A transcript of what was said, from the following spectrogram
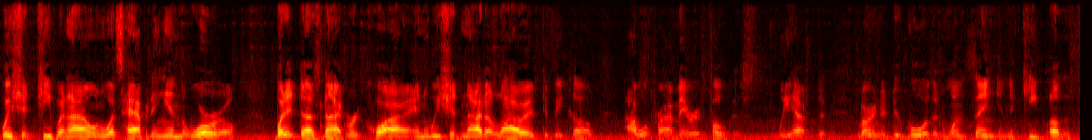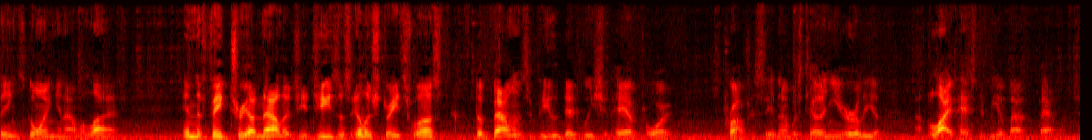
We should keep an eye on what's happening in the world, but it does not require, and we should not allow it to become our primary focus. We have to learn to do more than one thing and to keep other things going in our lives. In the fig tree analogy, Jesus illustrates for us the balanced view that we should have toward prophecy. And I was telling you earlier, life has to be about balance.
